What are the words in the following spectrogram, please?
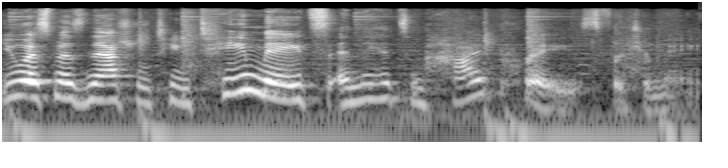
U.S. men's national team teammates, and they had some high praise for Jermaine.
